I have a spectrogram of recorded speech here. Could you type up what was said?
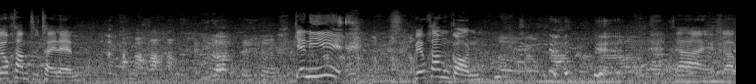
Welcome to Thailand แค่นี้ Welcome ก่อน ใช่ครับ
